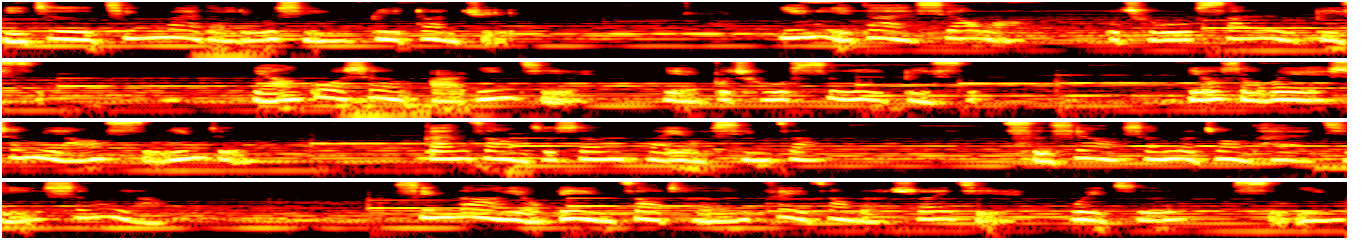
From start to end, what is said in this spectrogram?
以致经脉的流行必断绝。阴一旦消亡，不出三日必死；阳过盛而阴竭，也不出四日必死。有所谓生阳死阴者，肝脏之生乃有心脏，此相生的状态即生阳。心脏有病造成肺脏的衰竭，谓之死阴。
